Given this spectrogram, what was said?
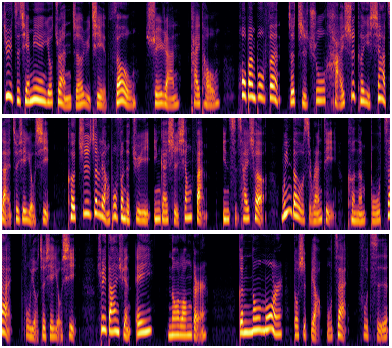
句子前面有转折语气，though 虽然开头，后半部分则指出还是可以下载这些游戏。可知这两部分的句意应该是相反，因此猜测 Windows 软体可能不再附有这些游戏。所以答案选 A，no longer。跟 no more 都是表不在副词。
